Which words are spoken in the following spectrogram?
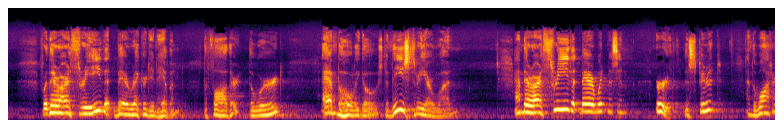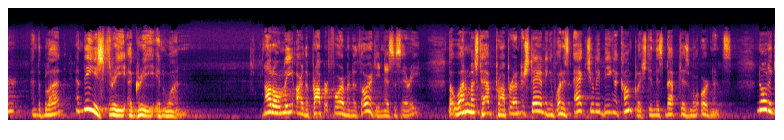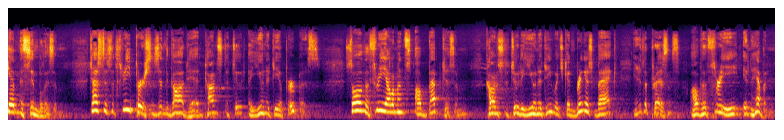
For there are three that bear record in heaven the Father, the Word, and the Holy Ghost. And these three are one. And there are three that bear witness in earth the Spirit, and the water, and the blood. And these three agree in one. Not only are the proper form and authority necessary, but one must have proper understanding of what is actually being accomplished in this baptismal ordinance. Note again the symbolism. Just as the three persons in the Godhead constitute a unity of purpose, so the three elements of baptism constitute a unity which can bring us back into the presence of the three in heaven.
